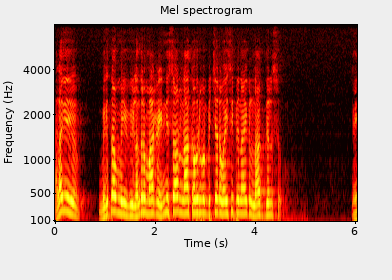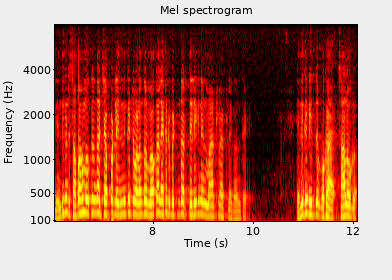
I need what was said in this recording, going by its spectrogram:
అలాగే మిగతా మీ వీళ్ళందరూ మాట్లాడి ఎన్నిసార్లు నాకు కబురు పంపించారో వైసీపీ నాయకులు నాకు తెలుసు. నేను ఎందుకంటే సభాముఖంగా చెప్పట్లేదు ఎందుకంటే వాళ్ళందరూ మోకాలు ఎక్కడ పెట్టినారో తెలియక నేను మాట్లాడట్లేదు అంతే. ఎందుకంటే ఇద్దరు ఒక చాలా ఒక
